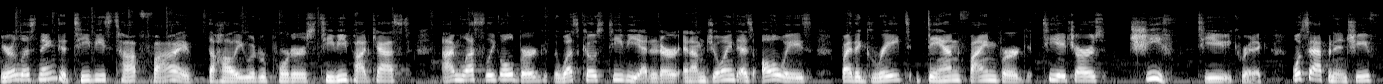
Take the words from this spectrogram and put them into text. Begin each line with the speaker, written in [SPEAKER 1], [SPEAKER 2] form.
[SPEAKER 1] You're listening to TV's Top 5, the Hollywood Reporters TV podcast. I'm Leslie Goldberg, the West Coast TV editor, and I'm joined as always by the great Dan Fienberg, THR's chief TV critic. What's happening, Chief?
